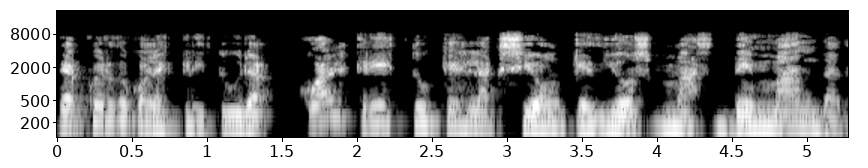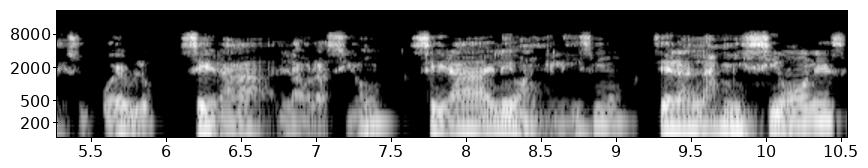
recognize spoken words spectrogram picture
De acuerdo con la escritura, ¿cuál crees tú que es la acción que Dios más demanda de su pueblo? ¿Será la oración? ¿Será el evangelismo? ¿Serán las misiones?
